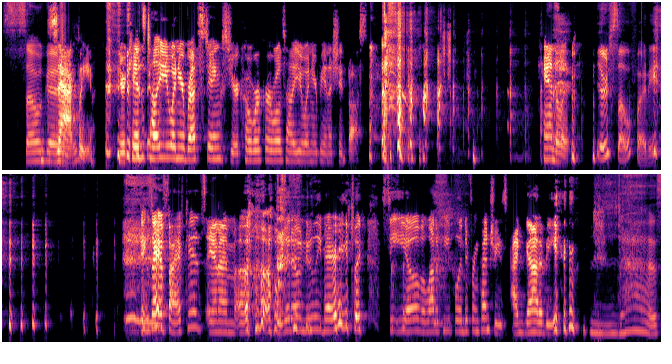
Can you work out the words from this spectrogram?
So good. exactly your kids tell you when your breath stinks your coworker will tell you when you're being a shit boss handle it You're so funny. because i have five kids and i'm a, a widow newly married like ceo of a lot of people in different countries i gotta be yes,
